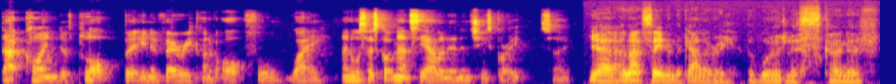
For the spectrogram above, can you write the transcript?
that kind of plot, but in a very kind of artful way. And also, it's got Nancy Allen in, and she's great. So Yeah, and that scene in the gallery, the wordless kind of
